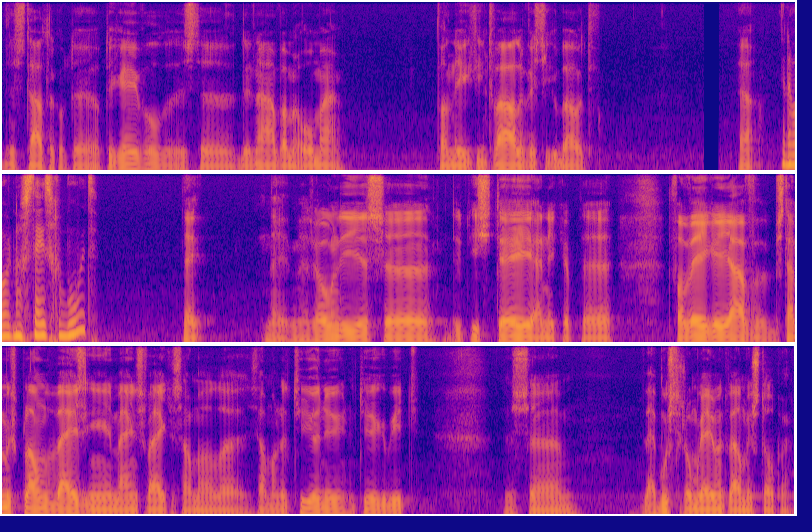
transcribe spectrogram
dat staat ook op de, op de gevel. Dat is de, de naam van mijn oma. Van 1912 is die gebouwd. Ja. En er wordt nog steeds geboerd? Nee, nee mijn zoon die is, doet ICT en ik heb vanwege ja, bestemmingsplanwijzigingen in Mijnswijk, is allemaal, eh, is allemaal natuur nu, natuurgebied. Dus eh, wij moesten er op een gegeven moment wel mee stoppen.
